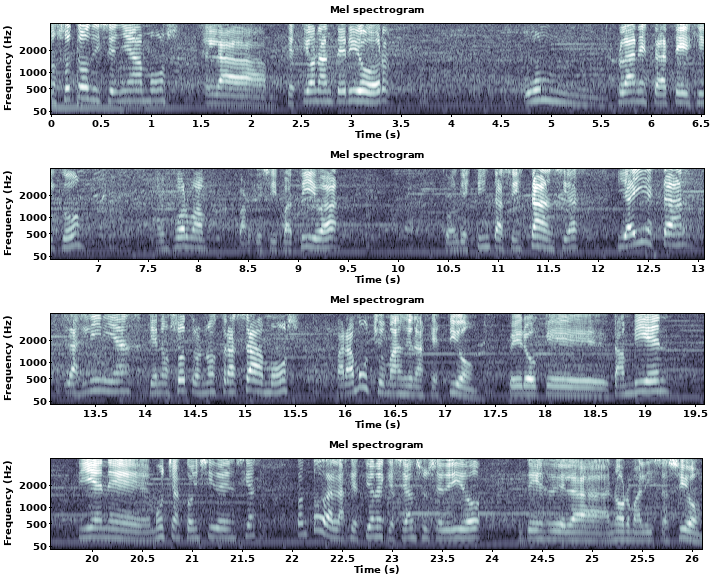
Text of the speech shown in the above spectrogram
Nosotros diseñamos en la gestión anterior un plan estratégico en forma participativa con distintas instancias y ahí están las líneas que nosotros nos trazamos para mucho más de una gestión, pero que también tiene muchas coincidencias con todas las gestiones que se han sucedido desde la normalización.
